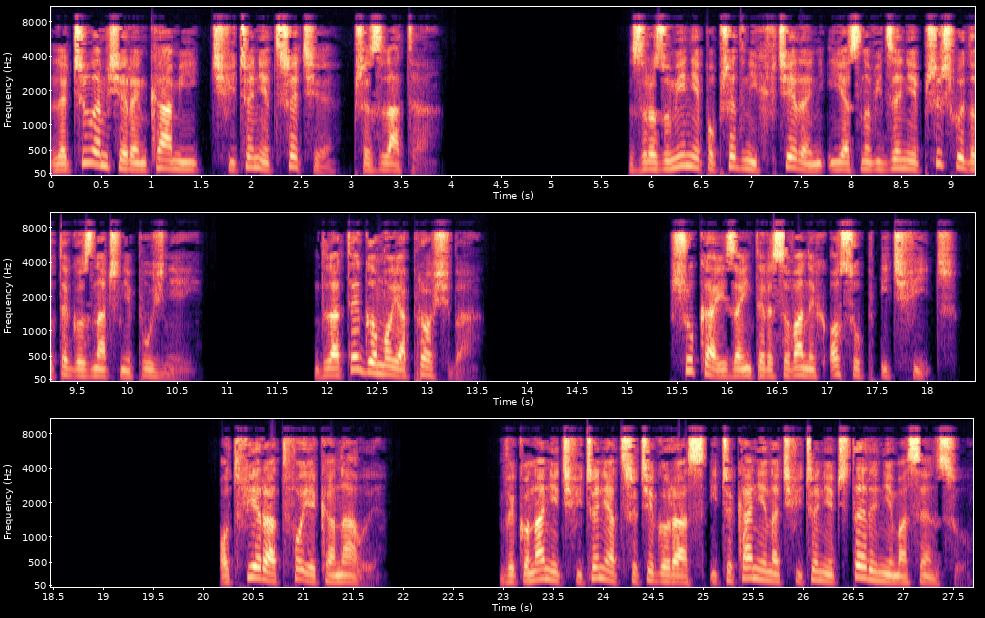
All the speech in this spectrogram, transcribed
Leczyłem się rękami, ćwiczenie trzecie, przez lata. Zrozumienie poprzednich wcieleń i jasnowidzenie przyszły do tego znacznie później. Dlatego moja prośba. Szukaj zainteresowanych osób i ćwicz. Otwiera Twoje kanały. Wykonanie ćwiczenia trzeciego raz i czekanie na ćwiczenie cztery nie ma sensu.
